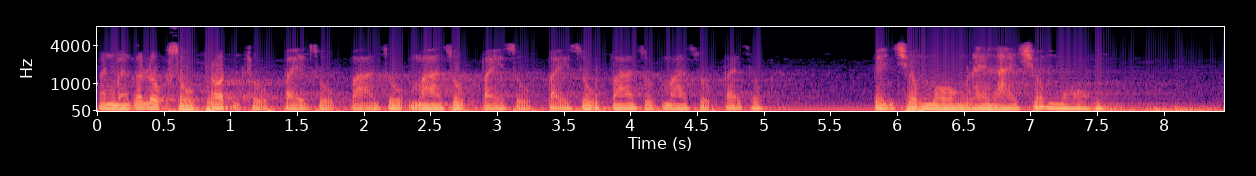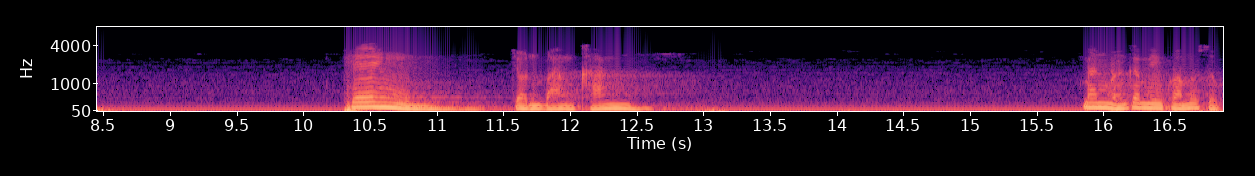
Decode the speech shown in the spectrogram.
มันเหมือนกับลูกสูบรถสูบไปสูบมาสูบมาสูบไปสูบไปสูบมาสูบมาสูบไปสูบเป็นชั่วโมงหลาย ๆ ชั่วโมง เพ่งจนบางครั้ง มันเหมือนกับมีความรู้สึก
